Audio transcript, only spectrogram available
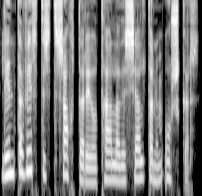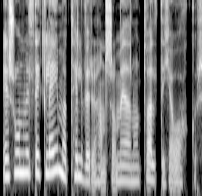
Linda virtist sáttari og talaði sjaldan um Óskar eins og hún vildi gleima tilveru hans á meðan hún dvaldi hjá okkur.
